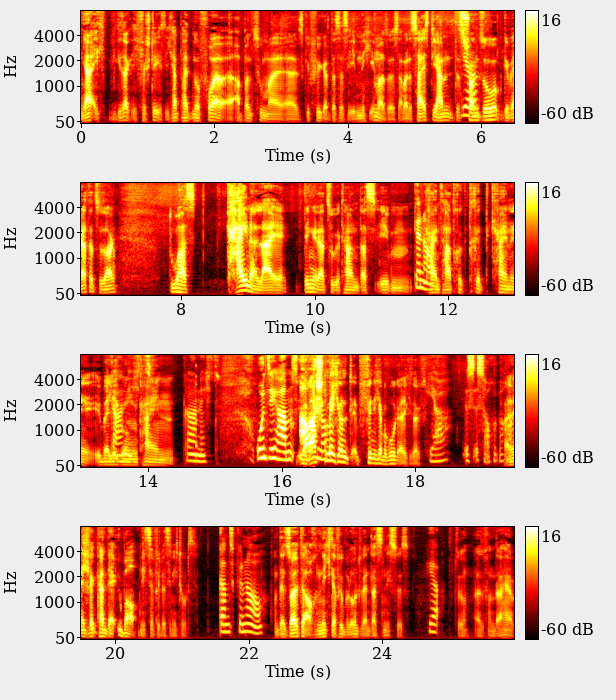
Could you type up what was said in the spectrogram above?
Ja, ich, wie gesagt, ich verstehe es. Ich habe halt nur vorher äh, ab und zu mal äh, das Gefühl gehabt, dass das eben nicht immer so ist. Aber das heißt, die haben das Ja. schon so gewertet zu sagen, du hast keinerlei Dinge dazu getan, dass eben Genau. kein Tatrücktritt, keine Überlegungen, kein. Gar nichts. Und sie haben auch überrascht mich und finde ich aber gut, ehrlich gesagt. Ja, es ist auch Weil im überraschend. Endeffekt kann der überhaupt nichts dafür, dass sie nicht tot ist. Ganz genau. Und der sollte auch nicht dafür belohnt werden, dass es nicht so ist. Ja. So, also von daher.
